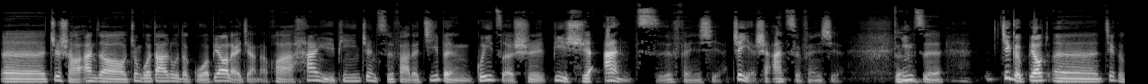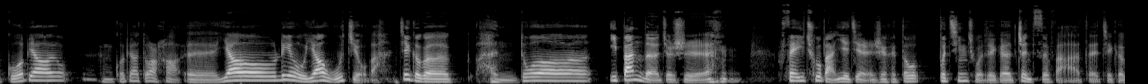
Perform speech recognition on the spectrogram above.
呃，至少按照中国大陆的国标来讲的话，汉语拼音正词法的基本规则是必须按词分写，这也是按词分写。因此，这个标呃，这个国标，嗯，国标多少号？呃，幺六幺五九吧。这个很多一般的就是非出版业界人士都不清楚这个证词法的这个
